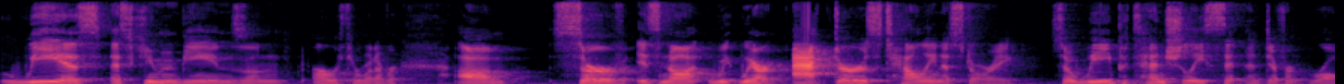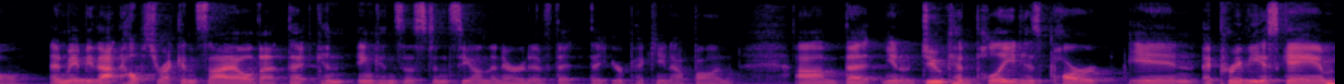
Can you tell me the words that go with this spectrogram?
we as as human beings on Earth or whatever um, serve is not we, we are actors telling a story. So we potentially sit in a different role, and maybe that helps reconcile that that can, inconsistency on the narrative that that you're picking up on. Um, that you know Duke had played his part in a previous game,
